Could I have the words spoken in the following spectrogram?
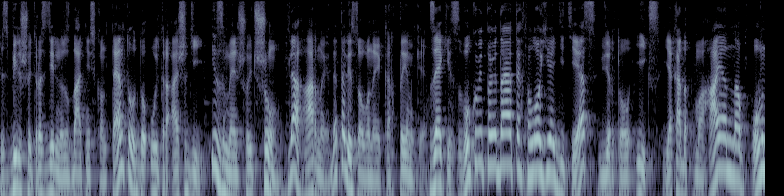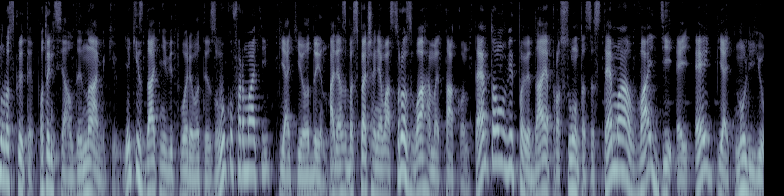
збільшують роздільну здатність контенту до Ultra HD і зменшують шум для гарної деталізованої картинки. За якість звуку відповідає технологія DTS Virtual X, яка допомагає дозволяє наповну розкрити потенціал динаміків, які здатні відтворювати звук у форматі 5.1. А для забезпечення вас розвагами та контентом відповідає просунута система YDAA 5.0U.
